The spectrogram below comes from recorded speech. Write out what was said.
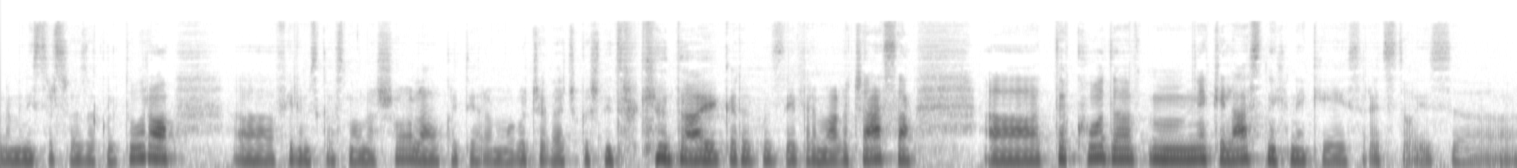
na Ministrstvu za kulturo, uh, filmska osnovna šola, v katerem mogoče več kot ni drugi oddaji, ker je zdaj premalo časa. Uh, tako da m, nekaj lastnih, nekaj sredstev iz, uh,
